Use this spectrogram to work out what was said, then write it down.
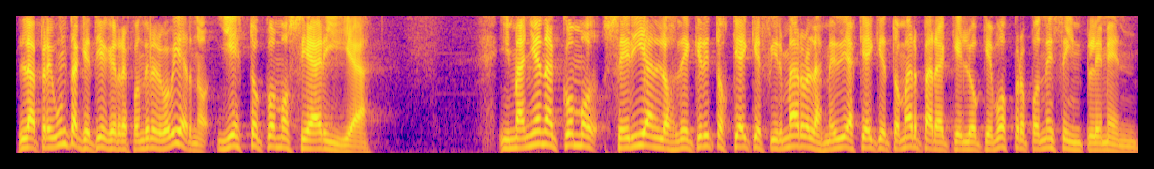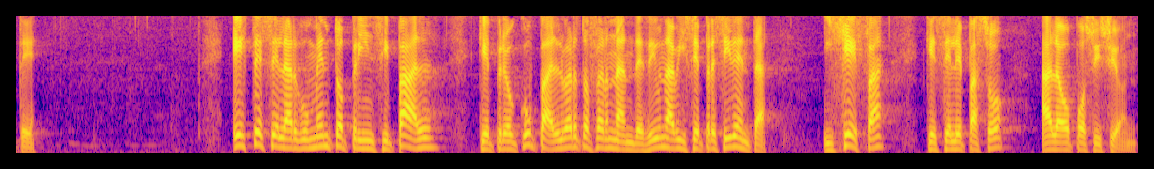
la pregunta que tiene que responder el gobierno. ¿Y esto cómo se haría? y mañana cómo serían los decretos que hay que firmar o las medidas que hay que tomar para que lo que vos proponés se implemente. Este es el argumento principal que preocupa a Alberto Fernández de una vicepresidenta y jefa que se le pasó a la oposición.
